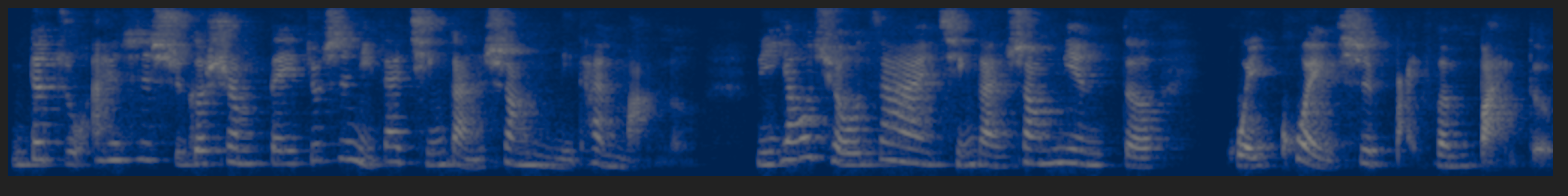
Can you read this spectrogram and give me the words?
你的阻碍是十个圣杯，就是你在情感上你太满了，你要求在情感上面的回馈是百分百的，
